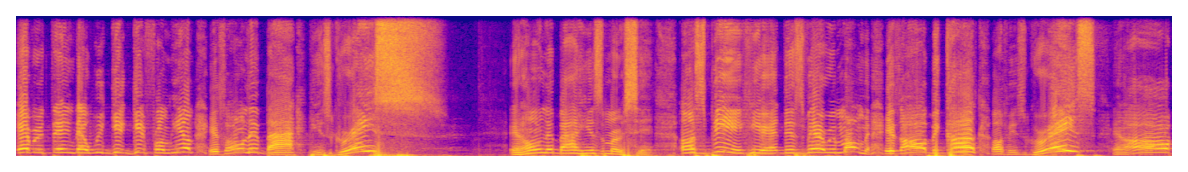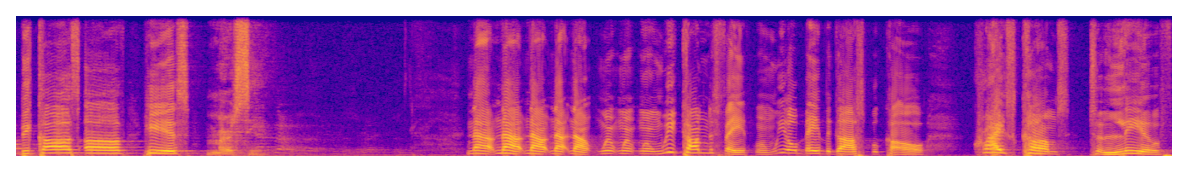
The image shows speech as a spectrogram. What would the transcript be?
Everything that we get, get from Him is only by His grace and only by His mercy. Us being here at this very moment is all because of His grace and all because of His mercy. Now, now, now, now, now, when, when, when we come to faith, when we obey the gospel call, Christ comes to live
